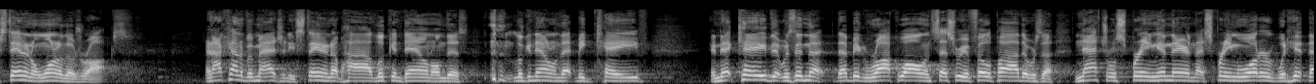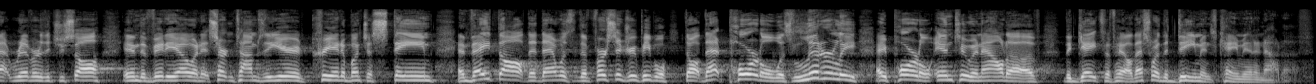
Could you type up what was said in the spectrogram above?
standing on one of those rocks. And I kind of imagine he's standing up high, looking down on this, looking down on that big cave. In that cave that was in that, that big rock wall in Caesarea Philippi, there was a natural spring in there, and that spring water would hit that river that you saw in the video, and at certain times of the year, it'd create a bunch of steam. And they thought that that was, the first century people thought that portal was literally a portal into and out of the gates of hell. That's where the demons came in and out of.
